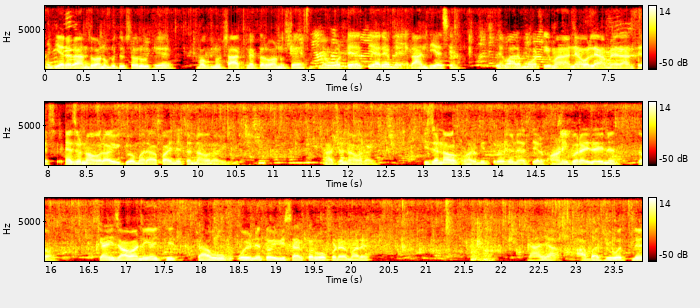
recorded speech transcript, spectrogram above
અત્યારે રાંધવાનું બધું શરૂ છે. મગનું શાક ને કરવાનું છે. ને ઓટે અત્યારે અમે રાંધીએ છીએ. ને મારા મોટીમાં અને ઓલે અમે રાંધે છે. જનાવર આવી ગયો, અમારા ભાઈને જનાવર આવી ગયું. આ જનાવર આવી એ જનાવર ઘર મિત્રો છે ને અત્યારે પાણી ભરાઈ જાય ને તો ક્યાંય જવાની અહીંથી જવું હોય ને તોય વિચાર કરવો પડે અમારે. ને અહીંયા આ બાજુ હોત ને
